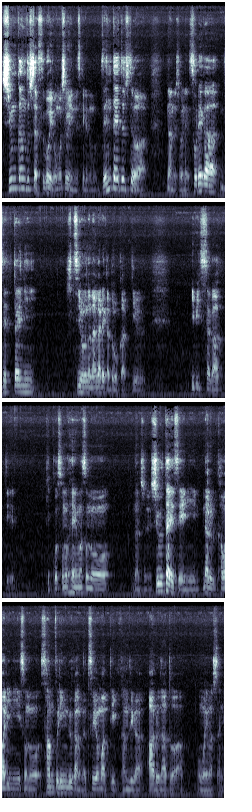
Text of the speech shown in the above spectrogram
瞬間としてはすごい面白いんですけれども全体としては何でしょうねそれが絶対に必要な流れかどうかっていういびつさがあって結構その辺はそのなんでしょうね集大成になる代わりにそのサンプリング感が強まっていく感じがあるなとは思いましたね。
